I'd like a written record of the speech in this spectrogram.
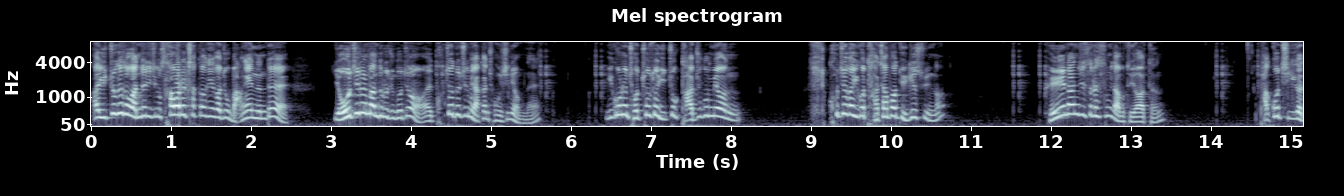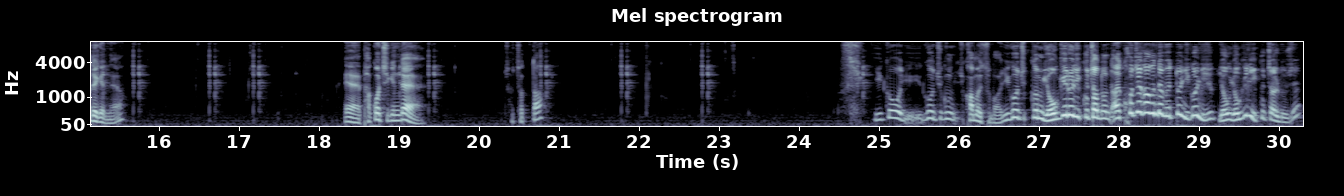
아 이쪽에서 완전히 지금 사활을 착각해가지고 망했는데 여지를 만들어준 거죠. 아, 커제도 지금 약간 정신이 없네. 이거는 젖혀서 이쪽 다 죽으면 커제가 이거 다 잡아도 이길 수 있나? 괜한 짓을 했습니다. 아무튼 여하튼 바꿔치기가 되겠네요. 예, 바꿔치기인데 젖혔다. 이거 이거 지금 가만 있어봐. 이거 지금 여기를 입구 짜둔. 아니 커제가 근데 왜 또 이걸 이- 여, 여기를 입구 잘 두지?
